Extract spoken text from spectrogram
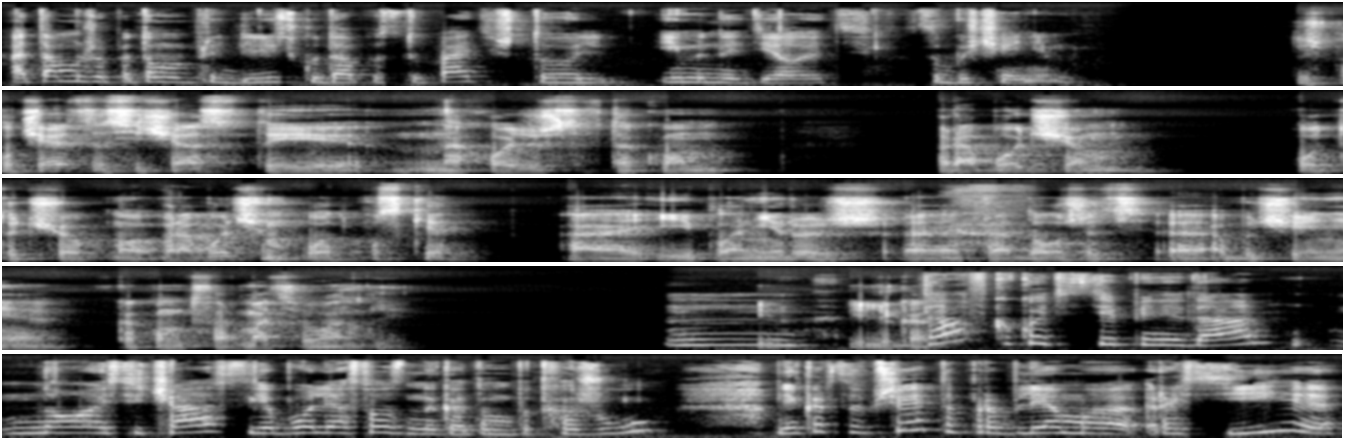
а там уже потом определюсь, куда поступать, что именно делать с обучением. То есть, получается, сейчас ты находишься в таком рабочем от учеб... ну, в рабочем отпуске э, и планируешь э, продолжить э, обучение в каком-то формате в Англии. Или как? Да, в какой-то степени да. Но сейчас я более осознанно к этому подхожу. Мне кажется, вообще это проблема России,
